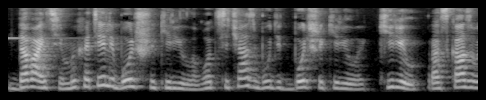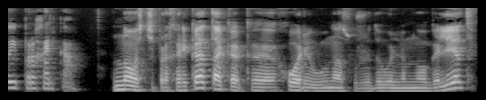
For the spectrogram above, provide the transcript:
Давайте, мы хотели больше Кирилла. Вот сейчас будет больше Кирилла. Кирилл, рассказывай про Харька. Новости про Харька, так как э, Хори у нас уже довольно много лет,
